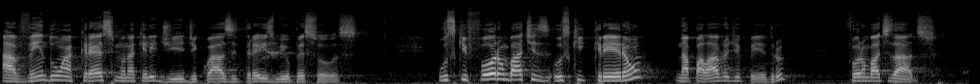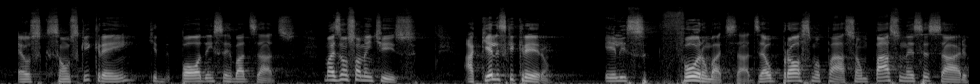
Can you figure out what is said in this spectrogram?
havendo um acréscimo naquele dia de quase 3 mil pessoas. Os que foram batiz... os que creram na palavra de Pedro foram batizados. É os, são os que creem que podem ser batizados. Mas não somente isso. Aqueles que creram, eles foram batizados. É o próximo passo, é um passo necessário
